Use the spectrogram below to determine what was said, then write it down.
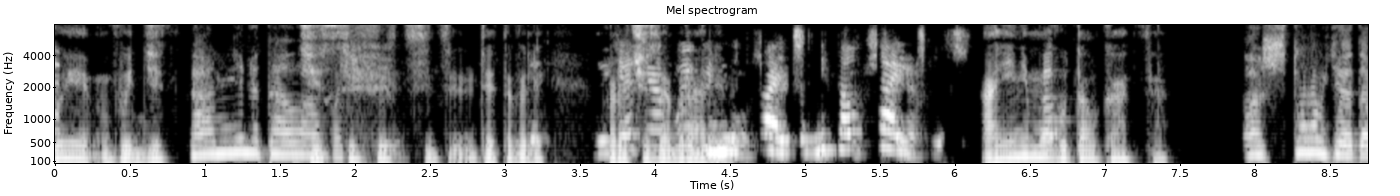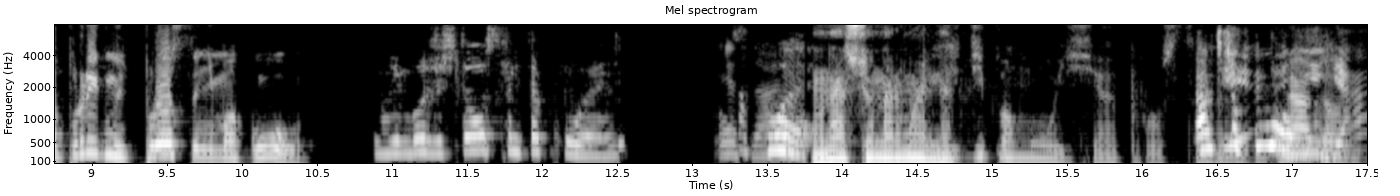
вы, вы ди- Да мне дала почти. дисофицировали. Да я короче, забрали. Не выгоню. мешайте, не толкайтесь. Они не могут толкаться. А что, я допрыгнуть просто не могу. Ой, боже, что у вас там такое? Не знаю. Такое. У нас все нормально. Иди помойся просто. Плохо. не Надо- я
